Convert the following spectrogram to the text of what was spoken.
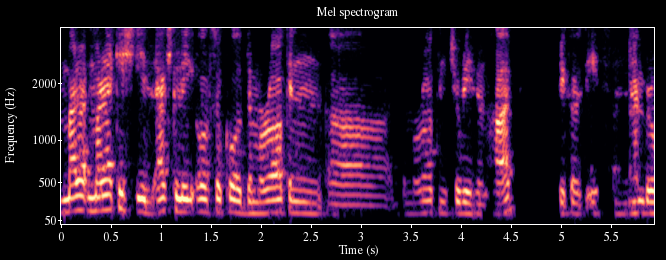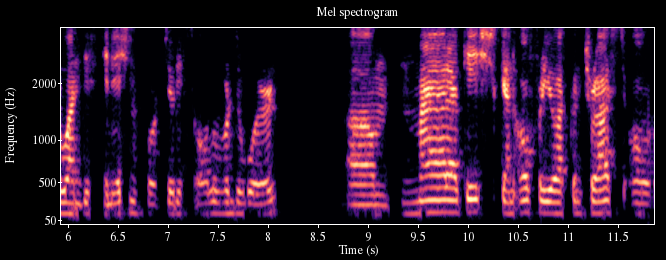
Mar Marrakesh is actually also called the Moroccan uh, the Moroccan tourism hub because it's number one destination for tourists all over the world. Um, Marrakesh can offer you a contrast of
